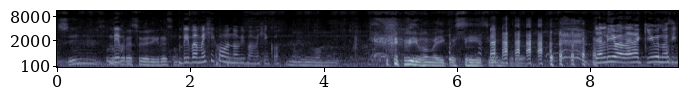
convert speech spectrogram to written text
Sí, solo Viv- por eso de regreso. ¿Viva México o no viva México? No, viva México. viva México, sí, siempre. Ya le iba a dar aquí uno así.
